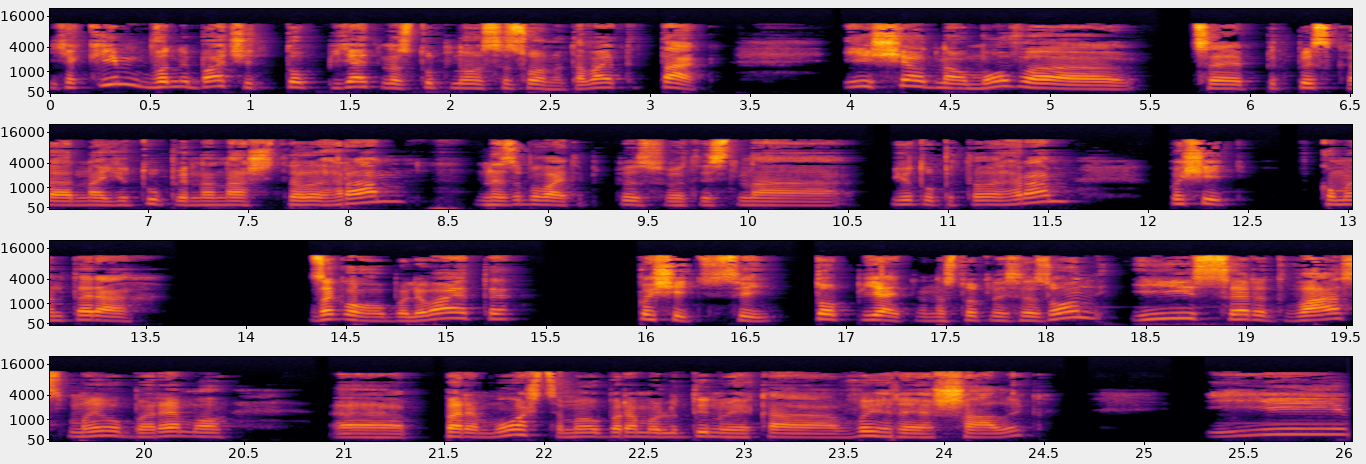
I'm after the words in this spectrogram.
яким вони бачать топ-5 наступного сезону. Давайте так. І ще одна умова це підписка на YouTube і на наш Telegram. Не забувайте підписуватись на YouTube і Telegram. Пишіть в коментарях, за кого вболіваєте. Пишіть свій топ-5 на наступний сезон, і серед вас ми оберемо е, переможця, ми оберемо людину, яка виграє шалик. І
